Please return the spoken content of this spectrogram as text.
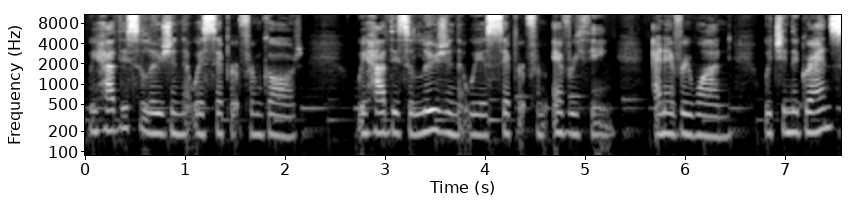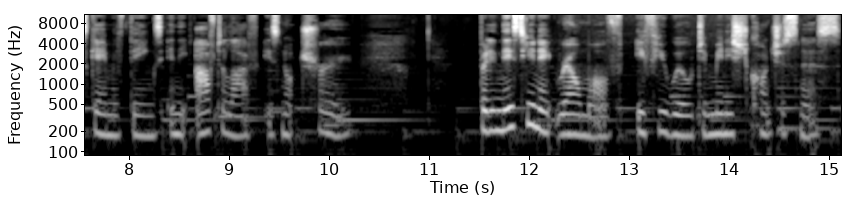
we have this illusion that we're separate from God. We have this illusion that we are separate from everything and everyone, which, in the grand scheme of things, in the afterlife is not true. But in this unique realm of, if you will, diminished consciousness,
